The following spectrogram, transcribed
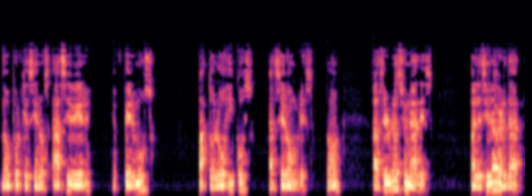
¿no? Porque se nos hace ver enfermos, patológicos al ser hombres, ¿no? Al ser racionales, al decir la verdad,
